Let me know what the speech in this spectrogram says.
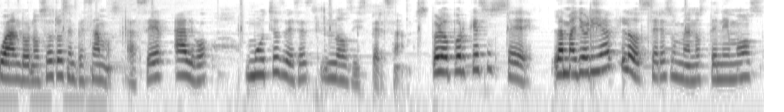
cuando nosotros empezamos a hacer algo, muchas veces nos dispersamos. ¿Pero por qué sucede? La mayoría de los seres humanos tenemos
